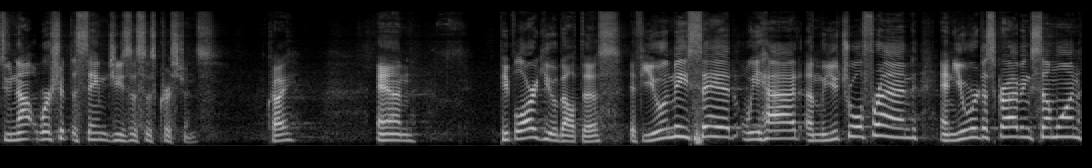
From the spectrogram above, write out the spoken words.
do not worship the same Jesus as Christians, okay? And people argue about this. If you and me said we had a mutual friend and you were describing someone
